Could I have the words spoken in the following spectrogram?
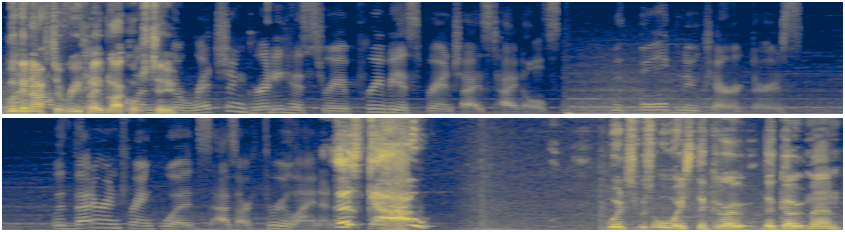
we're gonna have to replay Black Ops 2. The rich and gritty history of previous franchise titles with bold new characters. With veteran Frank Woods as our through line. And Let's go! Woods was always the goat, the goat man.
